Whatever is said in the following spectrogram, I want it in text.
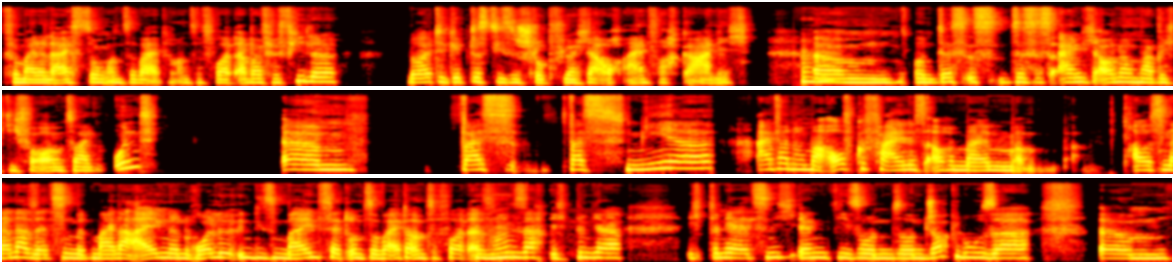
für meine Leistung und so weiter und so fort. Aber für viele Leute gibt es diese Schlupflöcher auch einfach gar nicht. Mhm. Ähm, und das ist, das ist eigentlich auch nochmal wichtig vor Augen zu halten. Und ähm, was, was mir einfach nochmal aufgefallen ist, auch in meinem Auseinandersetzen mit meiner eigenen Rolle in diesem Mindset und so weiter und so fort. Also mhm. wie gesagt, ich bin ja, ich bin ja jetzt nicht irgendwie so ein, so ein Jobloser ähm,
